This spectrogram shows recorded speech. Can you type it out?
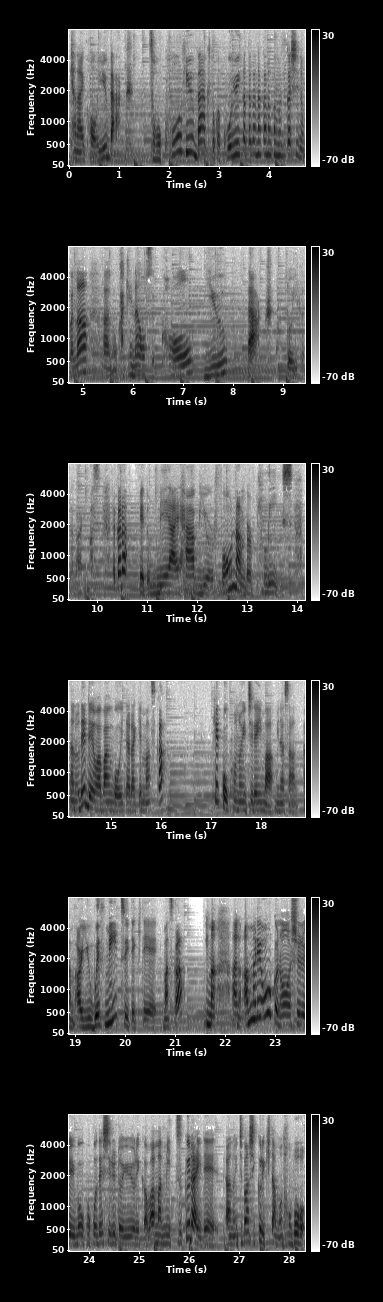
Can I call you back? そう、call you back とかこういう言い方がなかなか難しいのかな。あのかけ直す。call you back という言い方があります。だから、えっと、May I have your phone number, please? なので、電話番号いただけますか結構この一連今皆さん、um, Are you with me? ついてきてますか今あのあんまり多くの種類をここで知るというよりかは、まあ、3つくらいであの一番しっくりきたものを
